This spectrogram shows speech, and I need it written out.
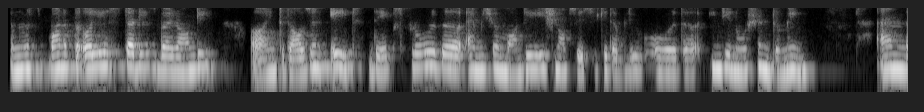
one of the earliest studies by Roundy in 2008, they explored the MJO modulation of CCKW over the Indian Ocean domain. And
